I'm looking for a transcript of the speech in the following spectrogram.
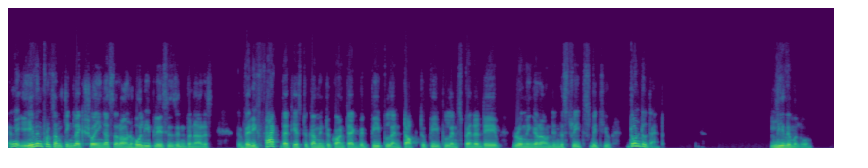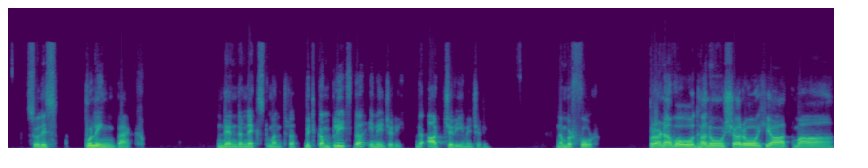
and even for something like showing us around holy places in Benares, the very fact that he has to come into contact with people and talk to people and spend a day roaming around in the streets with you, don't do that. Leave him alone. So this pulling back. Then the next mantra, which completes the imagery, the archery imagery. Number four. Pranavo dhanu sharo hyatma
